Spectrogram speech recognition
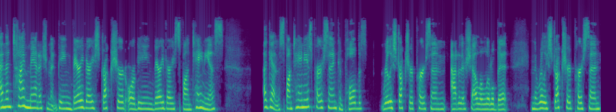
And then time management being very very structured or being very very spontaneous. Again the spontaneous person can pull this really structured person out of their shell a little bit and the really structured person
